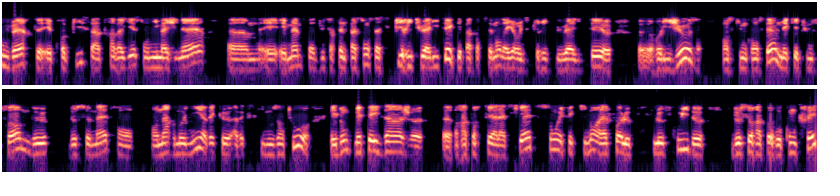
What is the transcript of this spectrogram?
ouverte et propice à travailler son imaginaire euh, et, même d'une certaine façon sa spiritualité, qui n'est pas forcément d'ailleurs une spiritualité euh, religieuse en ce qui me concerne, mais qui est une forme de, de se mettre en, harmonie avec, avec ce qui nous entoure. Et donc mes paysages rapportés à l'assiette sont effectivement à la fois le, le fruit de, de ce rapport au concret,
